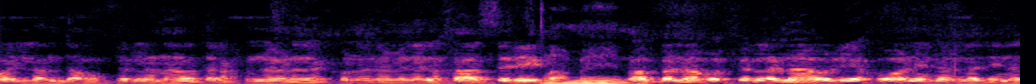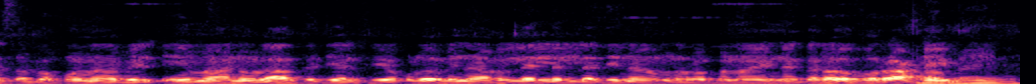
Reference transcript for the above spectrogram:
وإن لم تغفر لنا وترحمنا لنكونن من الخاسرين. الناصرين آمين. ربنا اغفر لنا ولإخواننا الذين سبقونا بالإيمان ولا تجعل في قلوبنا غلا للذين آمنوا. ربنا إنك رؤوف رحيم.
